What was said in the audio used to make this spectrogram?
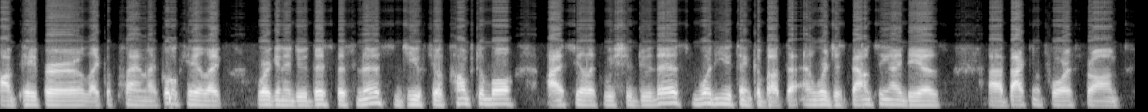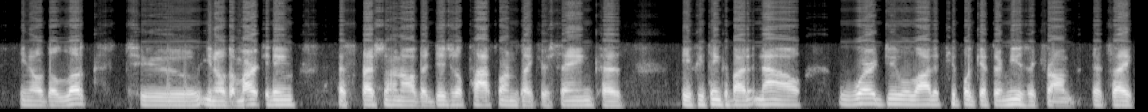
on paper like a plan, like, okay, like we're going to do this, this, and this. Do you feel comfortable? I feel like we should do this. What do you think about that? And we're just bouncing ideas uh, back and forth from, you know, the looks to, you know, the marketing, especially on all the digital platforms like you're saying, because if you think about it now, where do a lot of people get their music from? It's like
